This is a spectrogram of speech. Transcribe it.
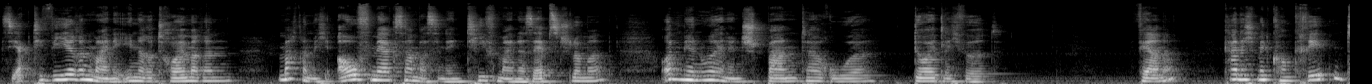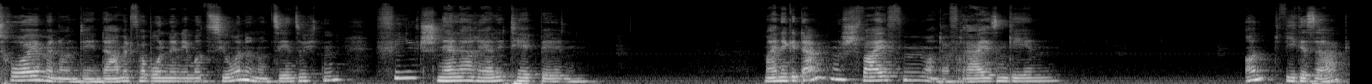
Sie aktivieren meine innere Träumerin, machen mich aufmerksam, was in den Tiefen meiner selbst schlummert und mir nur in entspannter Ruhe deutlich wird. Ferner kann ich mit konkreten Träumen und den damit verbundenen Emotionen und Sehnsüchten viel schneller Realität bilden. Meine Gedanken schweifen und auf Reisen gehen, und wie gesagt,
